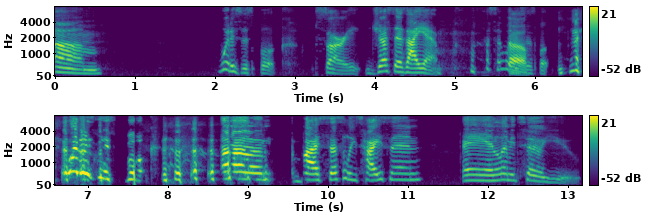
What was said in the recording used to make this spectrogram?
um what is this book? Sorry, Just as I am. I said, "What is Oh. this book? what is this book? um, by Cicely Tyson. And let me tell you,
